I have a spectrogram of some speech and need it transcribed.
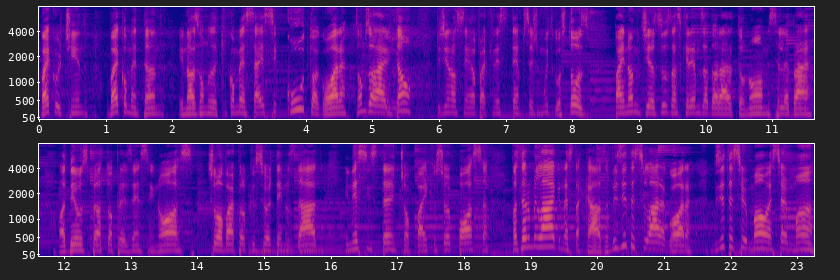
vai curtindo, vai comentando e nós vamos aqui começar esse culto agora. Vamos orar então, pedindo ao Senhor para que nesse tempo seja muito gostoso. Pai, em nome de Jesus, nós queremos adorar o teu nome, celebrar, ó Deus, pela tua presença em nós, te louvar pelo que o Senhor tem nos dado. E nesse instante, ó Pai, que o Senhor possa fazer um milagre nesta casa. Visita esse lar agora. Visita esse irmão, essa irmã.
